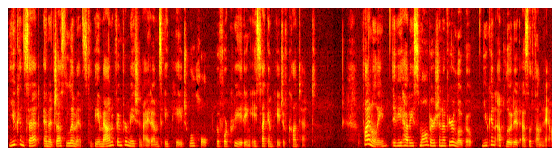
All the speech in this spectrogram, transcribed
you can set and adjust limits to the amount of information items a page will hold before creating a second page of content. Finally, if you have a small version of your logo, you can upload it as a thumbnail.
